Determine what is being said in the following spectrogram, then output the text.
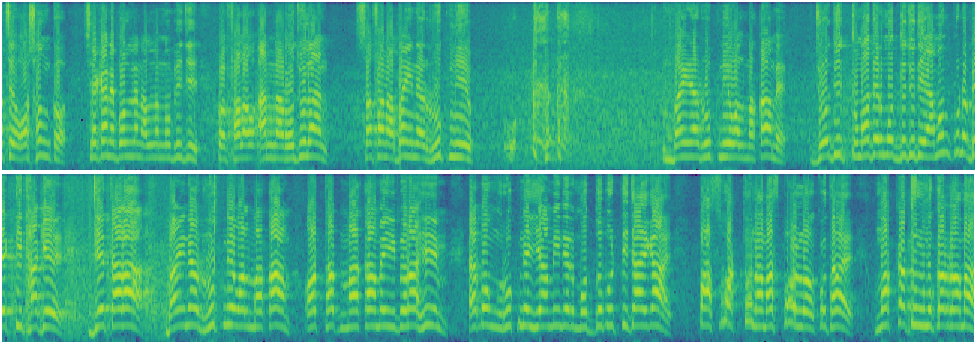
আছে অসংখ্য। সেখানে বললেন, আল্লাহ নবীজি ফালাও আন্না রজুলান সাফানা বাইনা রুকনি বাইনা রুকনি ওয়াল মাকামে। যদি তোমাদের মধ্যে যদি এমন কোনো ব্যক্তি থাকে যে তারা বাইনার রুকনে ওয়াল মাকাম, অর্থাৎ মাকামে ইব্রাহিম এবং রুকনে ইয়ামিনের মধ্যবর্তী জায়গায় পাঁচ ওয়াক্ত নামাজ পড়ল, কোথায়? মক্কাতুল মুকাররমা,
